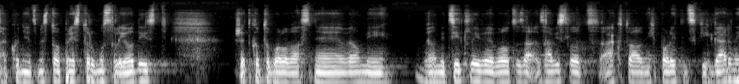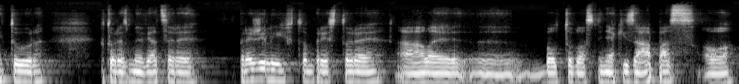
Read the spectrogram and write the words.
nakoniec sme z toho priestoru museli odísť. Všetko to bolo vlastne veľmi, veľmi citlivé, bolo to závislo od aktuálnych politických garnitúr, ktoré sme viacere prežili v tom priestore, ale e, bol to vlastne nejaký zápas o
